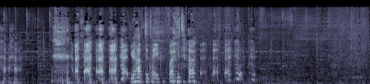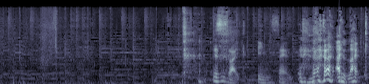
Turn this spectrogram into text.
you have to take a photo. this is like insane. I like.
